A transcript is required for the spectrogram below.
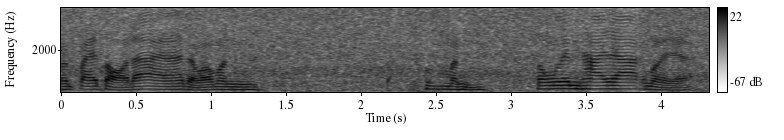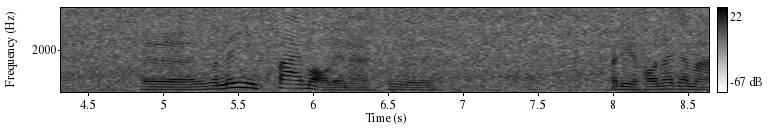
มันไปต่อได้นะ แต่ว่ามันมัน ต้องเล่นท่ายากหน่อยอะเออ มันไม่มีป้ายบอกเลยนะ คือพอดีเขาน่าจะมา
